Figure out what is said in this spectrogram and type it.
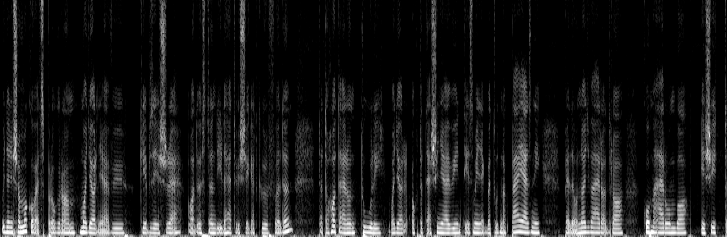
ugyanis a Makovec program magyar nyelvű képzésre ad ösztöndíj lehetőséget külföldön, tehát a határon túli magyar oktatási nyelvű intézményekbe tudnak pályázni, például Nagyváradra, Komáromba, és itt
